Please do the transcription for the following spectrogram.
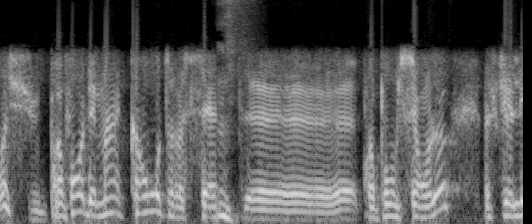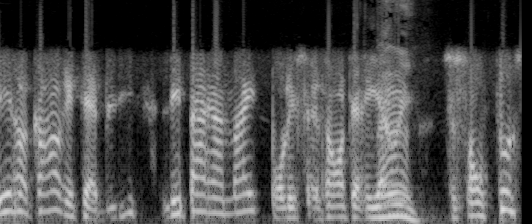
Moi, je suis profondément contre cette euh, proposition-là, parce que les records établis, les paramètres pour les saisons antérieures, Ben oui. se sont tous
